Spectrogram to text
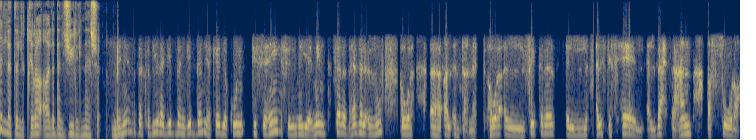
قلة القراءة لدى الجيل الناشئ؟ بنسبة كبيرة جدا جدا يكاد يكون 90% من سبب هذا العزوف هو آه الإنترنت، هو الفكرة الاستسهال، البحث عن الصورة،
